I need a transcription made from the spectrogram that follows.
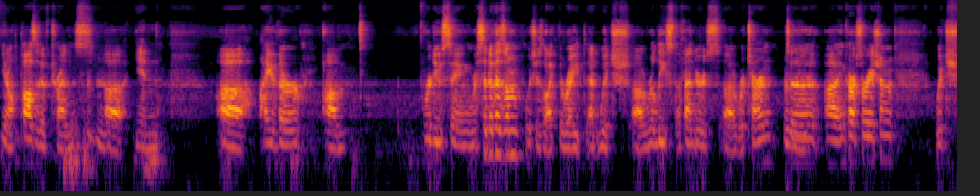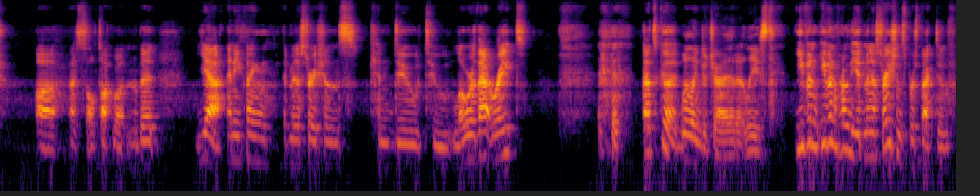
you know, positive trends Mhm. uh, in uh, either um, reducing recidivism, which is like the rate at which uh, released offenders uh, return to Mhm. uh, incarceration, which, uh, as I'll talk about in a bit, yeah, anything administrations can do to lower that rate, that's good Willing to try it at least. even even from the administration's perspective,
